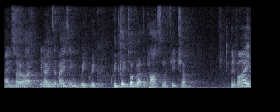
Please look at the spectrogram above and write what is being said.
And so, I, you know, it's amazing. We, we quickly talk about the past and the future. But if I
